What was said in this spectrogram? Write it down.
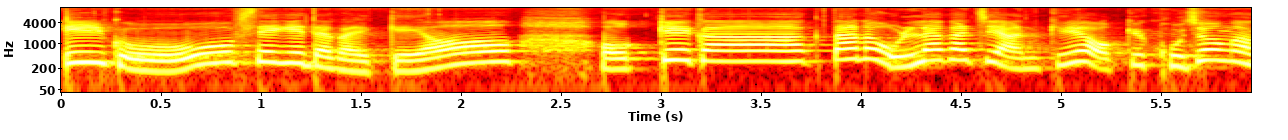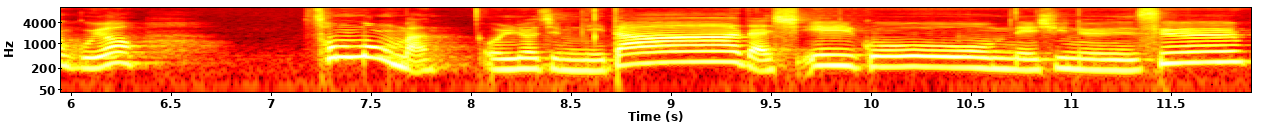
일곱, 세개더 갈게요. 어깨가 따라 올라가지 않게 어깨 고정하고요. 손목만 올려줍니다. 다시 일곱, 내쉬는 숨.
